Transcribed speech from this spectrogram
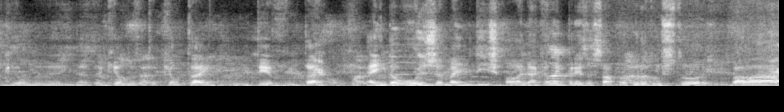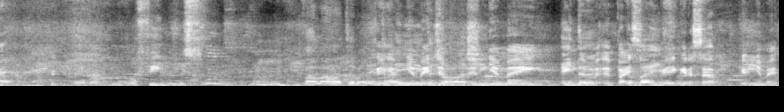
que ele, que ele, que ele tem, e teve e tem, ainda hoje a mãe lhe diz: Olha, aquela empresa está à procura de um gestor, vá lá, meu filho, isso, hum, vá lá, entra a aí, minha mãe, tam- lá a assim. minha mãe Ainda pá, também- é engraçado porque a minha mãe,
